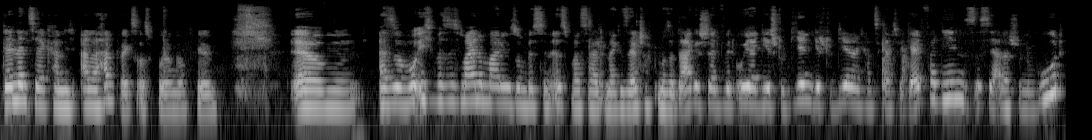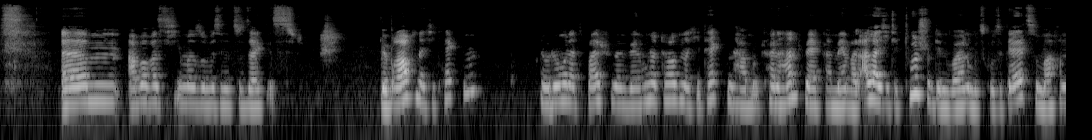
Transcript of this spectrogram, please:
tendenziell kann ich alle Handwerksausbildungen empfehlen. Ähm, also wo ich, was ist meine Meinung so ein bisschen ist, was halt in der Gesellschaft immer so dargestellt wird, oh ja, geh studieren, geh studieren, dann kannst du ganz viel Geld verdienen, das ist ja alles schön und gut. Ähm, aber was ich immer so ein bisschen dazu sage, ist, wir brauchen Architekten. Aber nur mal als Beispiel, wenn wir 100.000 Architekten haben und keine Handwerker mehr, weil alle Architektur studieren wollen, um das große Geld zu machen,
